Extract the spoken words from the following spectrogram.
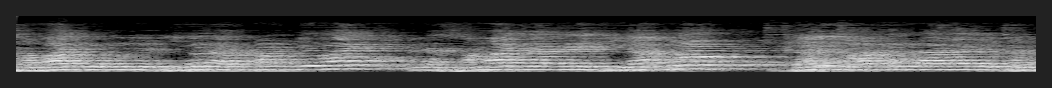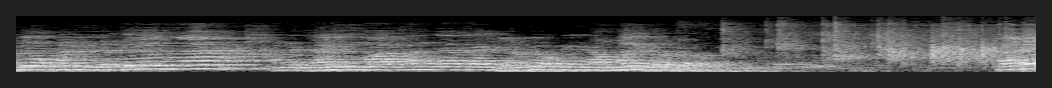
સમાજ મુझे જીવન અર્પણ કહેવાય અને સમાજ ના કરે જ્યાં તો ધણી માખણ દાદાએ ઝંડો ફરી નીકળ્યો અને ધણી માખણ દાદા ઝંડો ફરીને મળ્યો હતો. કરે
